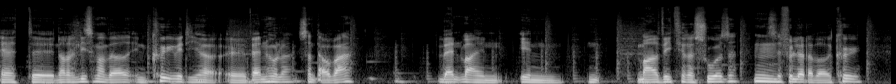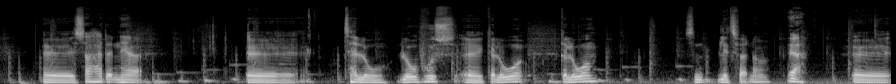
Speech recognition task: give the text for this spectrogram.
at øh, når der ligesom har været en kø ved de her øh, vandhuller, som der jo var, vand var en, en meget vigtig ressource. Mm. Selvfølgelig har der været kø. Øh, så har den her øh, Talolopus øh, galorum, galorum, som lidt svært navn, Ja. øh,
